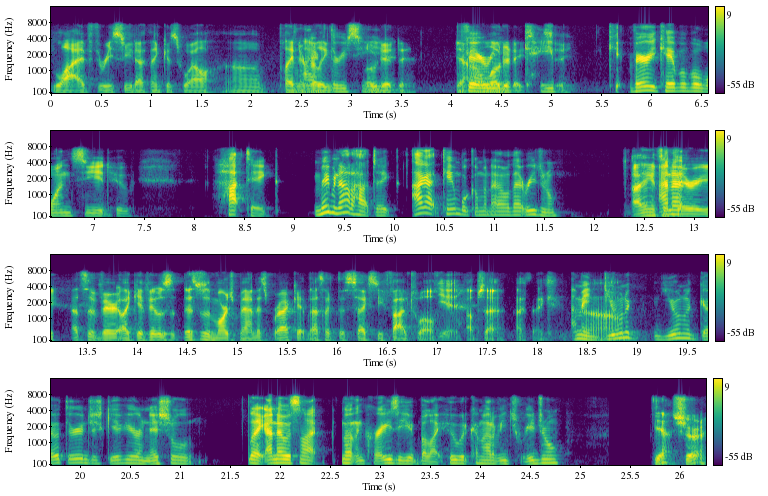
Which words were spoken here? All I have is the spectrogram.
live three seed I think as well. Um, played in a really loaded, yeah, Very loaded cap- ca- very capable one seed who hot take maybe not a hot take i got campbell coming out of that regional I think it's I a know- very that's a very like if it was this was a March Madness bracket that's like the sexy 5-12 Yeah. upset I think. i mean do you Um, want to you want to go through and just give your initial like i know it's not nothing crazy but like who would come out of each regional Yeah, sure.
